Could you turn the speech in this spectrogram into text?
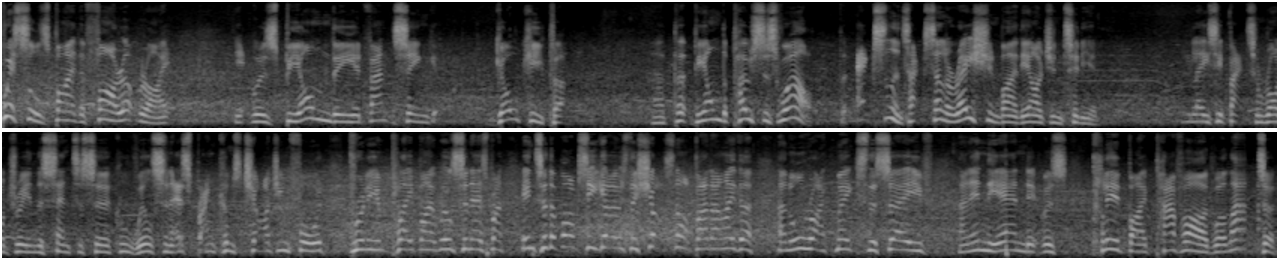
whistles by the far upright. It was beyond the advancing goalkeeper, uh, but beyond the post as well. But excellent acceleration by the Argentinian. He lays it back to Rodri in the centre circle. Wilson Esbrand comes charging forward. Brilliant play by Wilson Esbrand. Into the box he goes. The shot's not bad either. And Ulreich makes the save. And in the end, it was cleared by Pavard. Well, that's a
